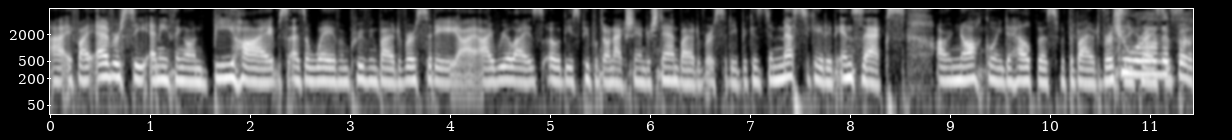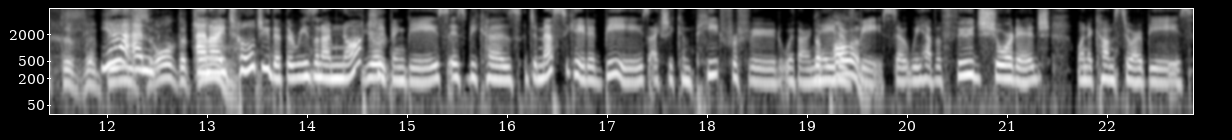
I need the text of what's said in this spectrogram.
uh, if I ever see anything on beehives as a way of improving biodiversity, I, I realize, oh, these people don't actually understand biodiversity because domesticated insects are not going to help us with the biodiversity You were on crisis. about the bees yeah, and, all the time. And I told you that the reason I'm not You're, keeping bees is because domesticated bees actually compete for food with our native pollen. bees. So we have a food shortage when it comes to our bees,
